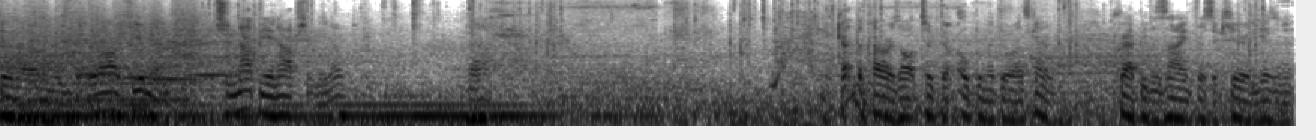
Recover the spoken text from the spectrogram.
kill my enemies, but they're all human. It should not be an option, you know? Ugh. Cutting the power all it took to open the door. That's kind of crappy design for security, isn't it?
